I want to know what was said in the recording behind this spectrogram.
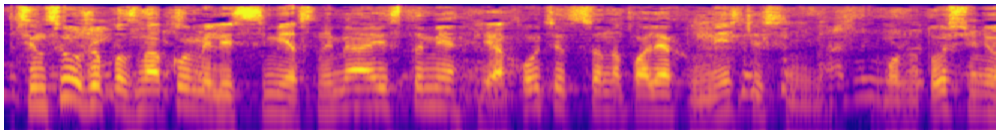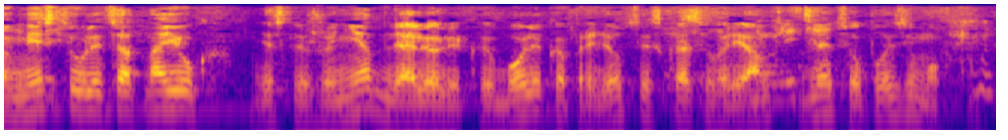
Птенцы уже познакомились с местными аистами и охотятся на полях вместе с ними. Может, осенью вместе улетят на юг. Если же нет, для Лелика и Болика придется искать вариант для теплой зимовки.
